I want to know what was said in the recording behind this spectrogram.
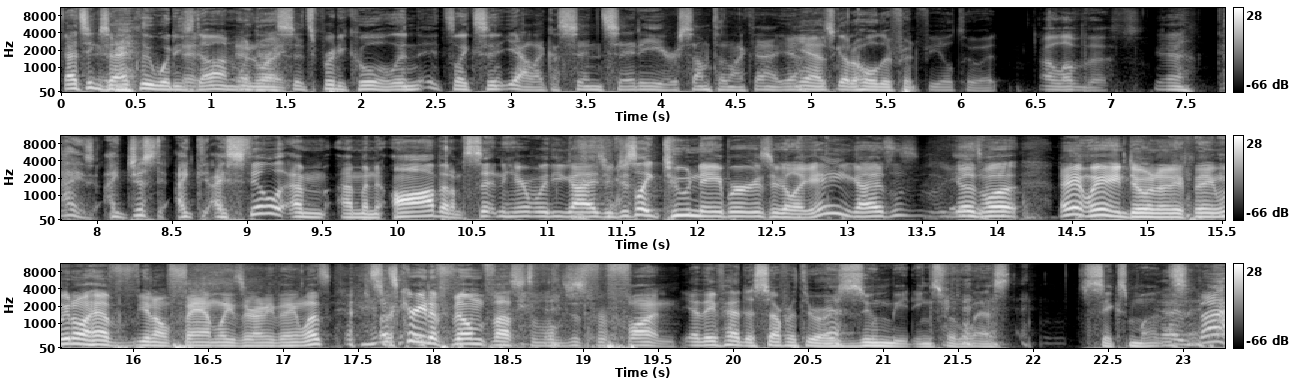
That's exactly what he's done with and this. right. It's pretty cool, and it's like yeah, like a Sin City or something like that. Yeah, yeah, it's got a whole different feel to it. I love this. yeah. Guys, I just, I, I still am, I'm in awe that I'm sitting here with you guys. You're just like two neighbors. You're like, hey, you guys, let's, you guys want? Hey, we ain't doing anything. We don't have, you know, families or anything. Let's, let's create a film festival just for fun. Yeah, they've had to suffer through our Zoom meetings for the last six months. Yeah.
